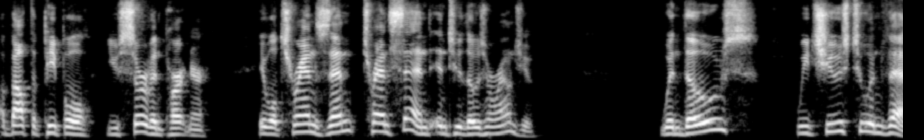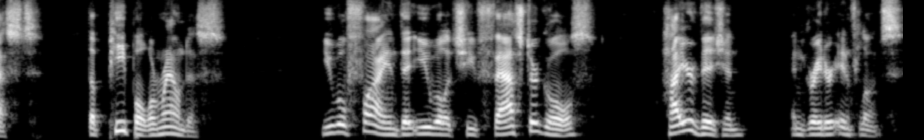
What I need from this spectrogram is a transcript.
about the people you serve and partner, it will transcend transcend into those around you. When those we choose to invest, the people around us, you will find that you will achieve faster goals, higher vision, and greater influence.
